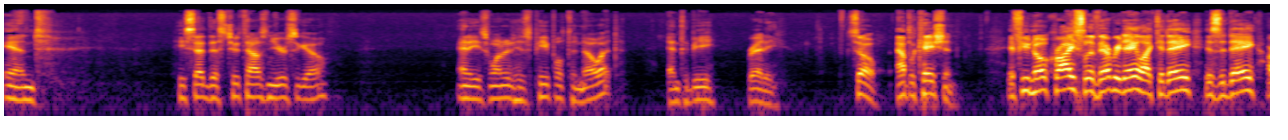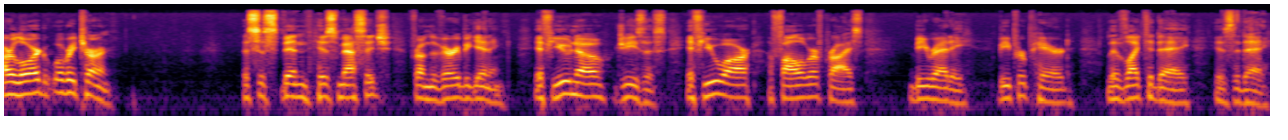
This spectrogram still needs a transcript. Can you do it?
And he said this 2,000 years ago, and he's wanted his people to know it and to be ready. So, application. If you know Christ, live every day like today is the day our Lord will return. This has been his message from the very beginning. If you know Jesus, if you are a follower of Christ, be ready, be prepared, live like today is the day.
